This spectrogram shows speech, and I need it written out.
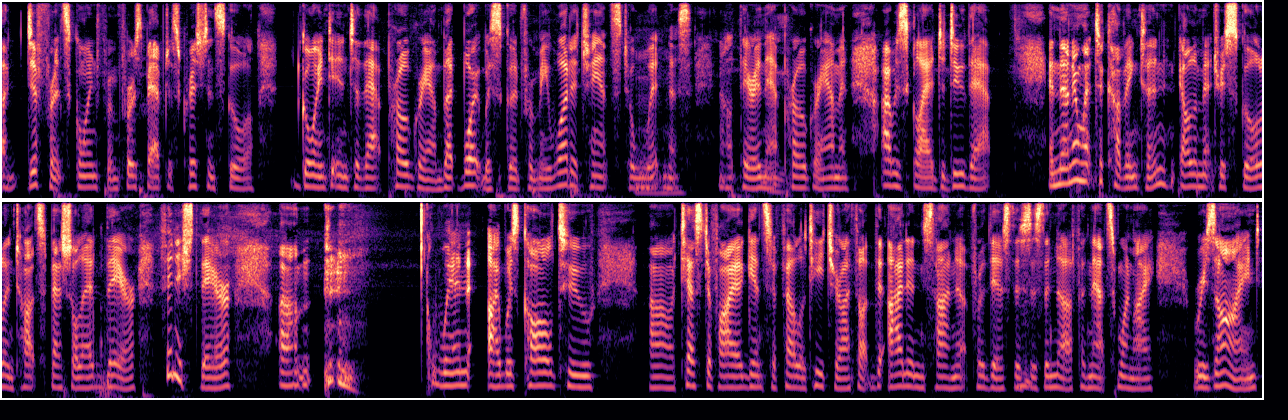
a, difference going from First Baptist Christian School going to, into that program. But boy, it was good for me. What a chance to mm-hmm. witness out there in that mm-hmm. program, and I was glad to do that. And then I went to Covington Elementary School and taught special ed there. Finished there. Um, when I was called to uh, testify against a fellow teacher, I thought, I didn't sign up for this. This is enough. And that's when I resigned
